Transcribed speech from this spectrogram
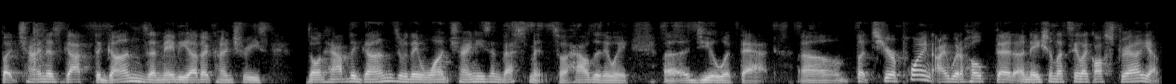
but China's got the guns, and maybe other countries don't have the guns or they want Chinese investment. So how do they uh, deal with that? Um, but to your point, I would hope that a nation, let's say like Australia,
